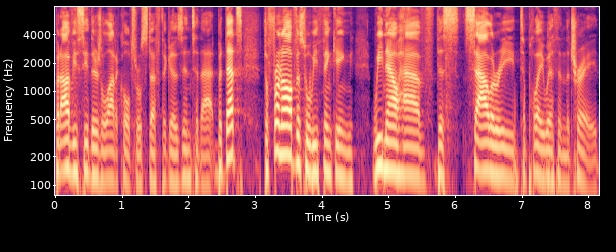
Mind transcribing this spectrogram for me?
But obviously, there's a lot of cultural stuff that goes into that. But that's the front office will be thinking we now have this salary to play with in the trade.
